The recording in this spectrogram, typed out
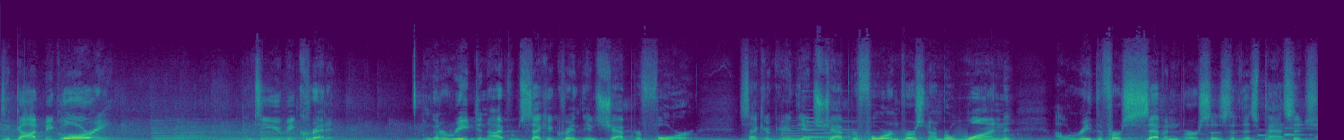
to God be glory, and to you be credit. I'm going to read tonight from 2 Corinthians chapter 4. 2 Corinthians chapter 4 and verse number 1. I will read the first seven verses of this passage.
